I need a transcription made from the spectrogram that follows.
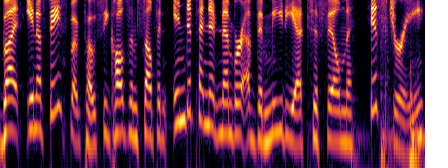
But in a Facebook post, he calls himself an independent member of the media to film history.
